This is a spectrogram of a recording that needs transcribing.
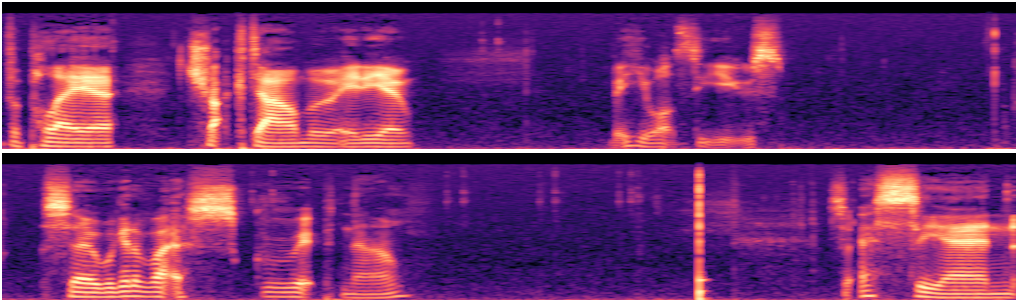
the player track down the radio that he wants to use. So we're going to write a script now. So SCN,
